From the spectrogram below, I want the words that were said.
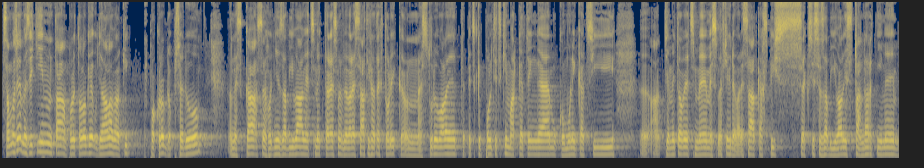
Samozřejmě mezi tím ta politologie udělala velký pokrok dopředu. Dneska se hodně zabývá věcmi, které jsme v 90. letech tolik nestudovali, typicky politickým marketingem, komunikací eh, a těmito věcmi. My jsme v těch 90. spíš sexy se zabývali standardními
